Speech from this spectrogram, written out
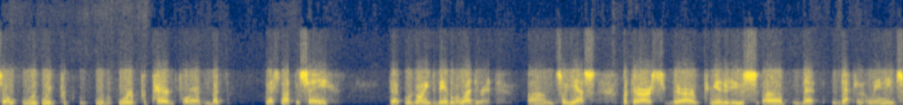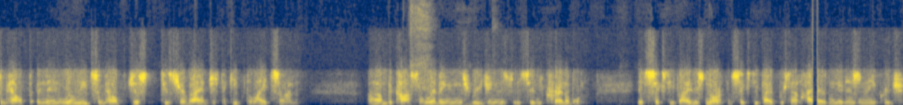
so we, we, we're prepared for it. But that's not to say that we're going to be able to weather it. Um, so yes, but there are there are communities uh, that definitely need some help, and, and will need some help just to survive, just to keep the lights on. Um, the cost of living in this region is, is incredible. It's 65. It's north of 65 percent higher than it is in Anchorage.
